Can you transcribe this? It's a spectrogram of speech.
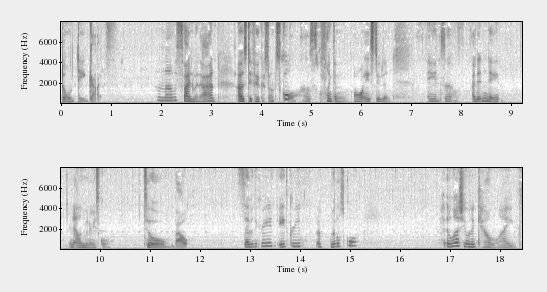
don't date guys. And I was fine with that. I was too focused on school. I was like an all A student. And so I didn't date in elementary school till about seventh grade, eighth grade of middle school. Unless you want to count like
